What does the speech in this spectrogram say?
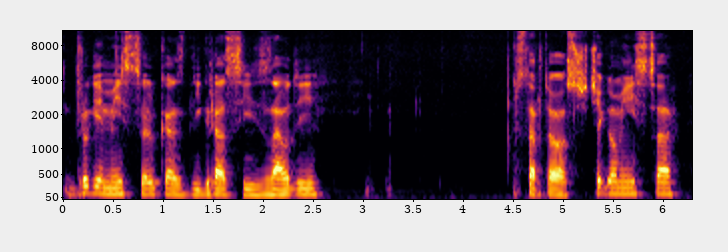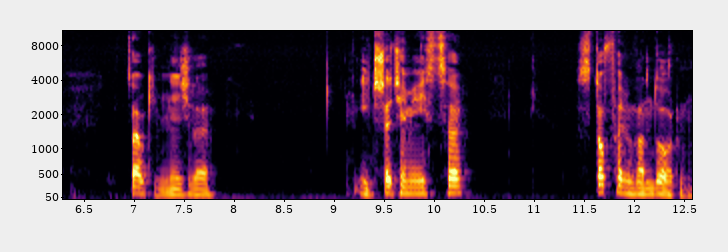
Drugie miejsce Lucas Di Grassi z Audi startował z trzeciego miejsca, całkiem nieźle. I trzecie miejsce Stoffel van Dorn,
